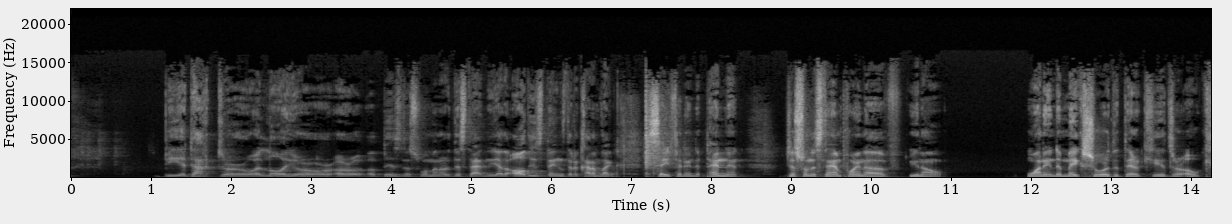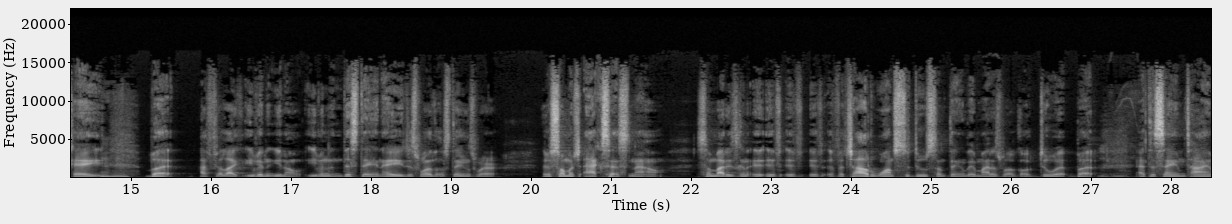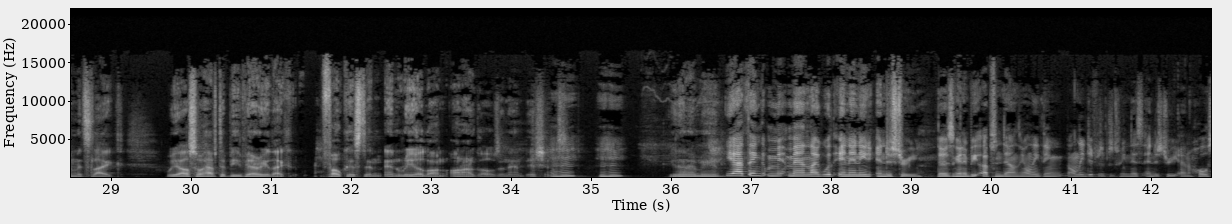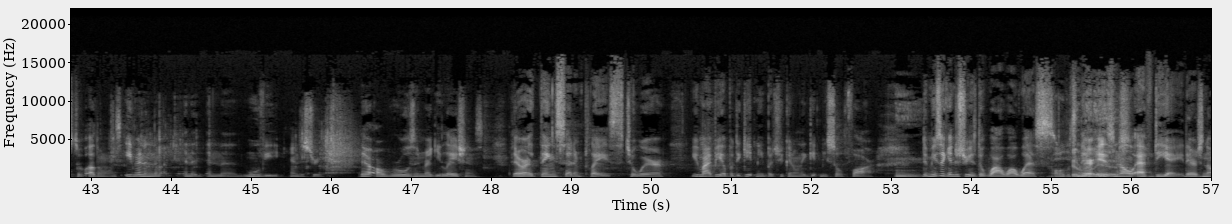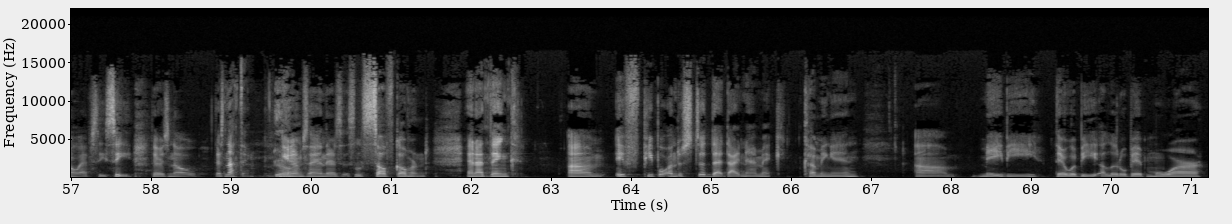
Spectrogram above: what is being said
be a doctor or a lawyer or, or a businesswoman or this, that, and the other. All these things that are kind of like safe and independent, just from the standpoint of, you know, wanting to make sure that their kids are okay. Mm-hmm. But I feel like even, you know, even in this day and age, it's one of those things where there's so much access now. Somebody's gonna if if if, if a child wants to do something, they might as well go do it. But mm-hmm. at the same time, it's like we also have to be very like focused and, and real on on our goals and ambitions. Mm-hmm. Mm-hmm. You know what I mean? Yeah, I think man, like within any industry, there's gonna be ups and downs. The only thing, the only difference between this industry and a host of other ones, even in the in the in the movie industry, there are rules and regulations. There are things set in place to where you might be able to get me, but you can only get me so far. The music industry is the wild wild west. All the There really is is. no FDA. There's no FCC. There's no. There's nothing. Yeah. You know what I'm saying? There's self governed, and I think um, if people understood that dynamic coming in, um, maybe there would be a little bit more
